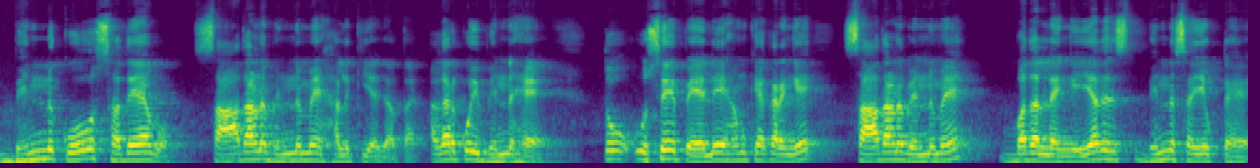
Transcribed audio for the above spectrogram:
भिन्न को सदैव साधारण भिन्न में हल किया जाता है। अगर कोई भिन्न है तो उसे पहले हम क्या करेंगे? साधारण भिन्न में बदल लेंगे। यदि भिन्न संयुक्त है,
